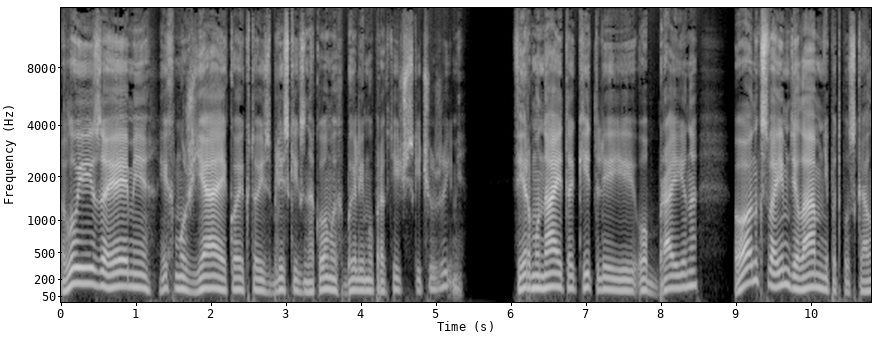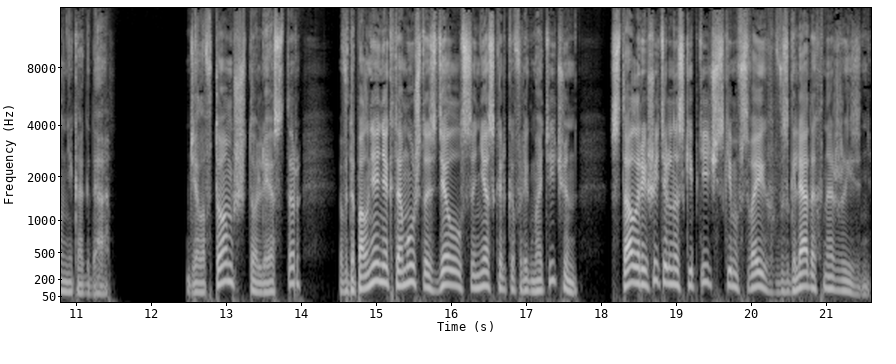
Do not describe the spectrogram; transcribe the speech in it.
Луиза, Эми, их мужья и кое-кто из близких знакомых были ему практически чужими. Фирму Найта, Китли и О'Брайена он к своим делам не подпускал никогда. Дело в том, что Лестер, в дополнение к тому, что сделался несколько флегматичен, стал решительно скептическим в своих взглядах на жизнь.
